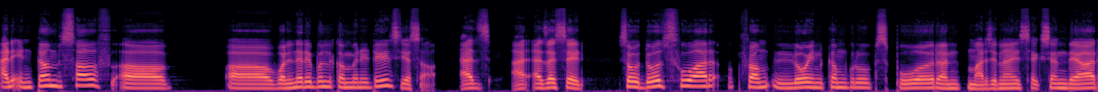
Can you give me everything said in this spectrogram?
And in terms of uh, uh, vulnerable communities yes uh, as as i said so those who are from low income groups poor and marginalized section they are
